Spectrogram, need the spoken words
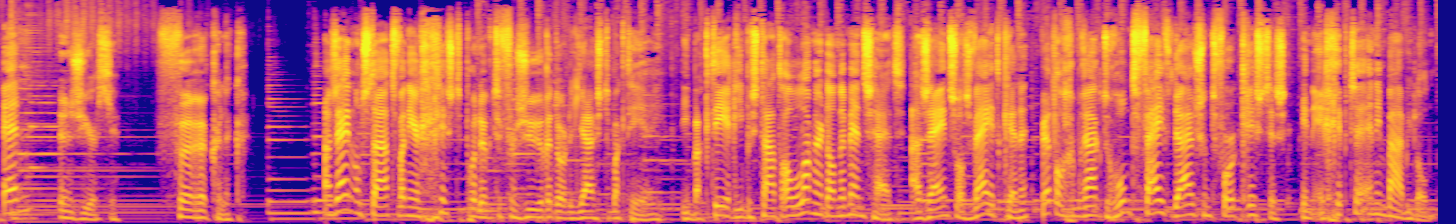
en een zuurtje. Verrukkelijk. Azijn ontstaat wanneer gistproducten verzuren door de juiste bacterie. Die bacterie bestaat al langer dan de mensheid. Azijn, zoals wij het kennen, werd al gebruikt rond 5000 voor Christus in Egypte en in Babylon.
